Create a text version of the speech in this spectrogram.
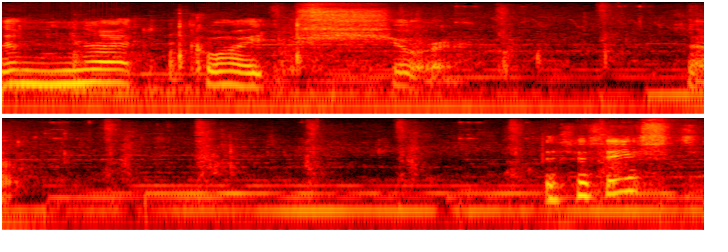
I'm not quite sure. So, this is east?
